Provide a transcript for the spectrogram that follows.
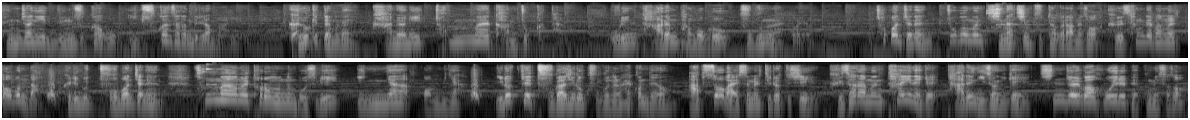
굉장히 능숙하고 익숙한 사람들이란 말이에요. 그렇기 때문에 가면이 정말 감쪽 같아요. 우린 다른 방법으로 구분을 할 거예요. 첫 번째는 조금은 지나친 부탁을 하면서 그 상대방을 떠본다. 그리고 두 번째는 속마음을 털어놓는 모습이 있냐 없냐. 이렇게 두 가지로 구분을 할 건데요. 앞서 말씀을 드렸듯이 그 사람은 타인에게 다른 이성에게 친절과 호의를 베품에 있어서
